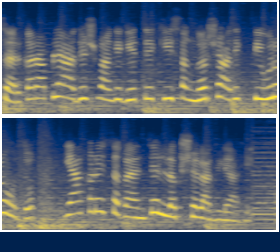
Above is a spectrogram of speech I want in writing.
सरकार आपले आदेश मागे घेते की संघर्ष अधिक तीव्र होतो याकडे सगळ्यांचे लक्ष लागले आहे.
